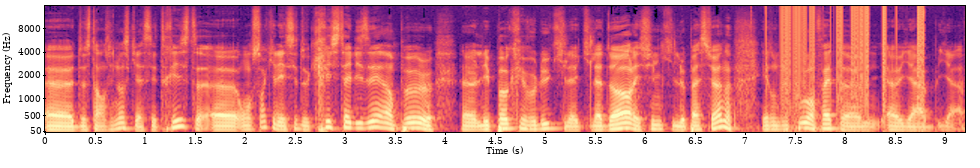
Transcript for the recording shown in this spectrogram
euh, de Tarantino, ce qui est assez triste. On sent qu'il a essayé de cristalliser un peu l'époque révolue qu'il adore, les films qui le passionnent. Et donc du coup, en fait, il y a, y a-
